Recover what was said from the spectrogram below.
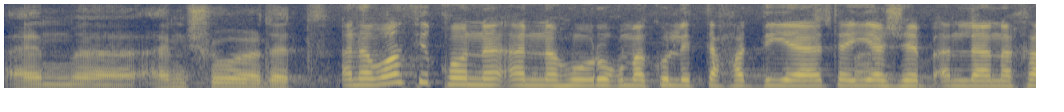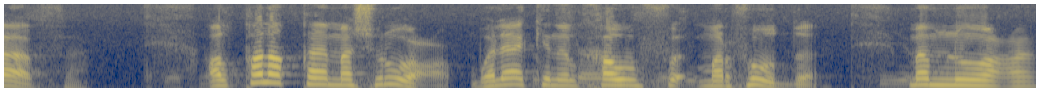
And uh, I'm sure that أنا واثق أنه رغم كل التحديات يجب أن لا نخاف. القلق مشروع ولكن الخوف مرفوض. ممنوع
